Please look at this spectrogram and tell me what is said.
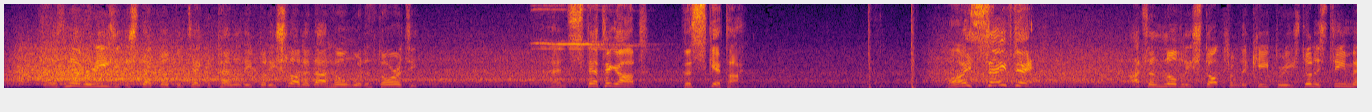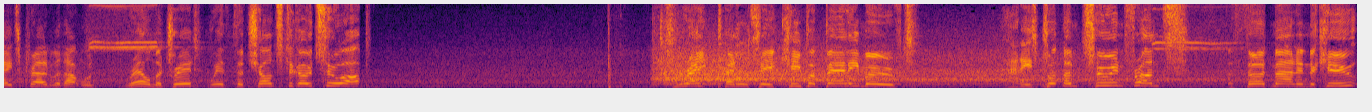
Well, it's never easy to step up and take a penalty, but he slotted that home with authority. And stepping up, the skipper. Oh, he saved it! That's a lovely stop from the keeper. He's done his teammates proud with that one. Real Madrid with the chance to go two up. Great penalty, keeper barely moved. And he's put them two in front. The third man in the queue.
